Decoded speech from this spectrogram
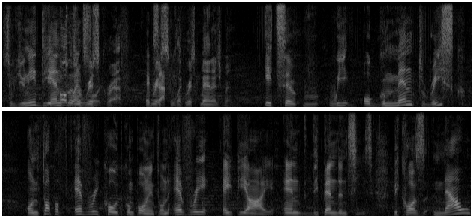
So you need the end-to-end -end a risk graph. Exactly. Risk, like risk management. It's a, we augment risk on top of every code component, on every API and dependencies. Because now,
